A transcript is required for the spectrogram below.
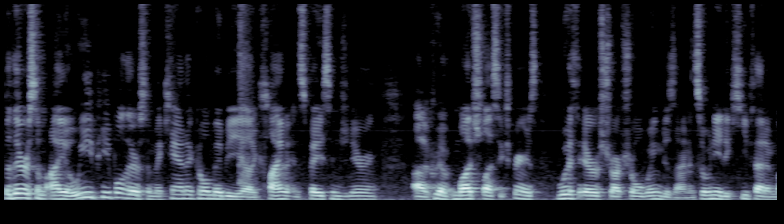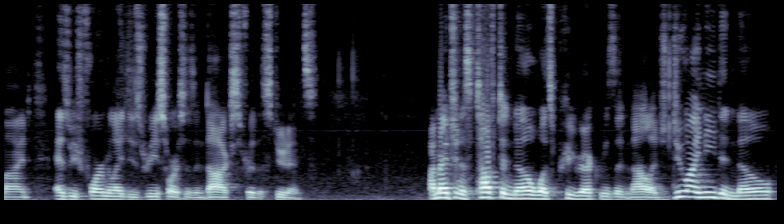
but there are some IOE people, there are some mechanical, maybe uh, climate and space engineering, uh, who have much less experience with aerostructural wing design. And so we need to keep that in mind as we formulate these resources and docs for the students. I mentioned it's tough to know what's prerequisite knowledge. Do I need to know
